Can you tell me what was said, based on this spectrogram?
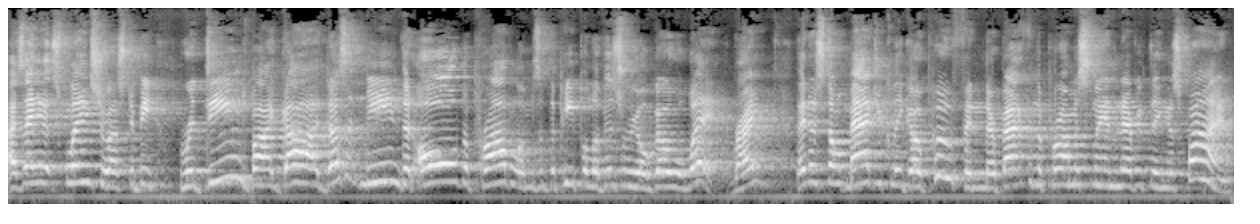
Isaiah explains to us to be redeemed by God doesn't mean that all the problems of the people of Israel go away, right? They just don't magically go poof and they're back in the promised land and everything is fine.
